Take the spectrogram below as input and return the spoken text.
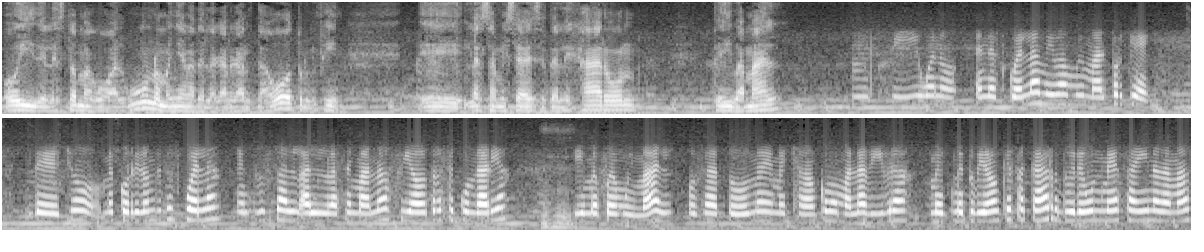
hoy del estómago alguno, mañana de la garganta otro, en fin. Eh, las amistades se te alejaron, te iba mal. Bueno, en la escuela me iba muy mal porque de hecho me corrieron de esa escuela, entonces al- a, la semana fui a otra secundaria y me fue muy mal, o sea, todos me, me echaban como mala vibra, me, me tuvieron que sacar, duré un mes ahí nada más.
